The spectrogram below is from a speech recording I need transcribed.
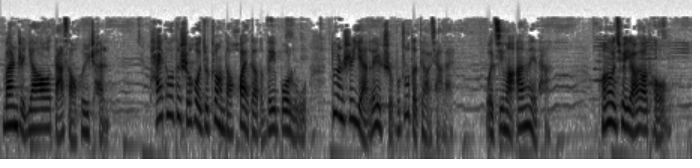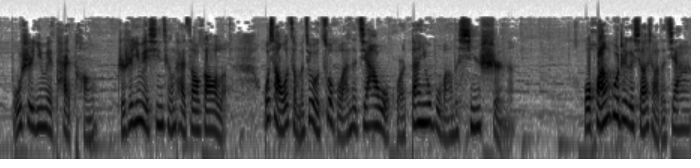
弯着腰打扫灰尘，抬头的时候就撞到坏掉的微波炉，顿时眼泪止不住的掉下来。我急忙安慰他，朋友却摇摇头，不是因为太疼，只是因为心情太糟糕了。我想，我怎么就有做不完的家务活、担忧不完的心事呢？我环顾这个小小的家。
